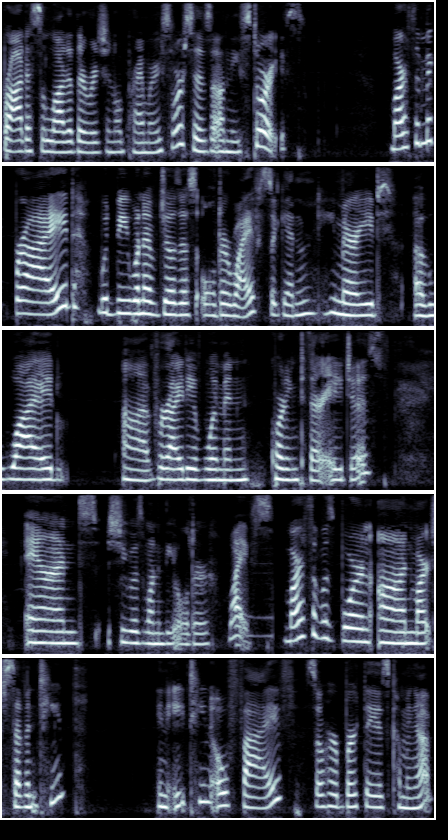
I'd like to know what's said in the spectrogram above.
brought us a lot of the original primary sources on these stories. Martha McBride would be one of Joseph's older wives. Again, he married a wide uh, variety of women according to their ages, and she was one of the older wives. Martha was born on March 17th in 1805, so her birthday is coming up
